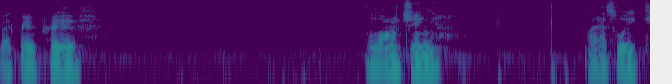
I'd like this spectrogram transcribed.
BlackBerry Priv launching last week.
